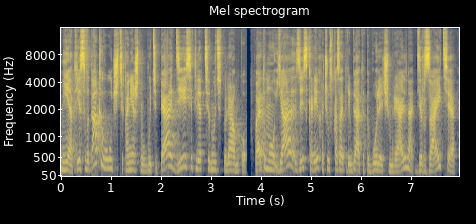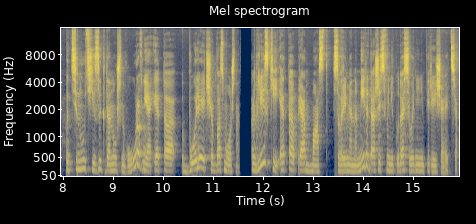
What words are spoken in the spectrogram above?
Нет, если вы так его учите, конечно, вы будете 5-10 лет тянуть эту лямку. Поэтому я здесь скорее хочу сказать, ребят, это более чем реально, дерзайте, подтянуть язык до нужного уровня, это более чем возможно. Английский – это прям маст в современном мире, даже если вы никуда сегодня не переезжаете.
